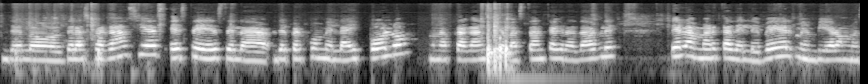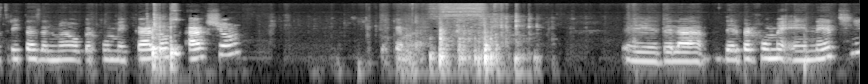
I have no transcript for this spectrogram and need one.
de, de las fragancias. Este es de la, del perfume Light Polo, una fragancia bastante agradable de la marca de Level. Me enviaron muestritas del nuevo perfume Carlos Action. ¿Qué más? Eh, de la, del perfume Energy,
